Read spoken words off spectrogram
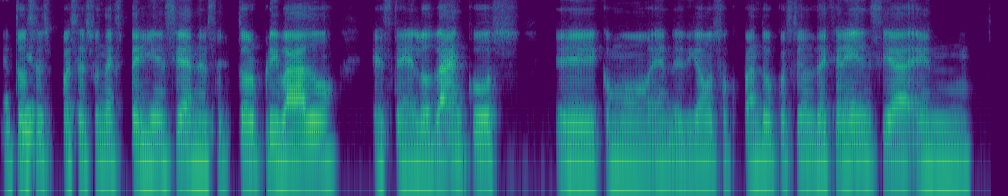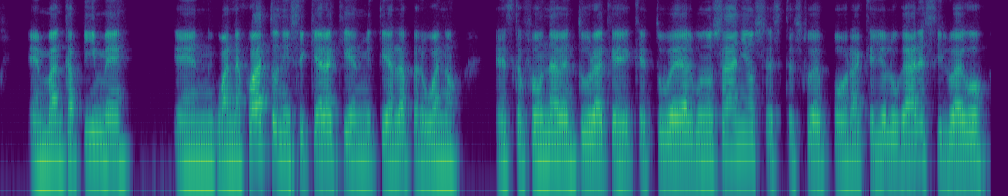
entonces, pues es una experiencia en el sector privado, este, en los bancos, eh, como en, eh, digamos, ocupando cuestiones de gerencia en, en Banca Pyme, en Guanajuato, ni siquiera aquí en mi tierra, pero bueno, este fue una aventura que, que tuve algunos años, este, estuve por aquellos lugares y luego,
